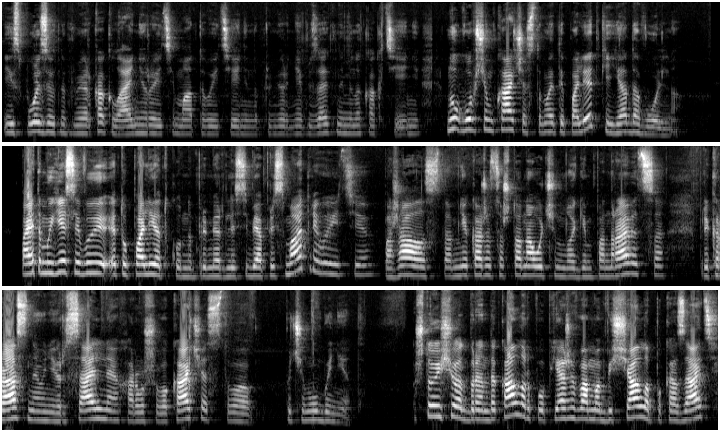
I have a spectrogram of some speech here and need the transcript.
и использовать, например, как лайнеры эти матовые тени, например, не обязательно именно как тени. Ну, в общем, качеством этой палетки я довольна. Поэтому, если вы эту палетку, например, для себя присматриваете, пожалуйста, мне кажется, что она очень многим понравится. Прекрасная, универсальная, хорошего качества. Почему бы нет? Что еще от бренда Colourpop? Я же вам обещала показать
